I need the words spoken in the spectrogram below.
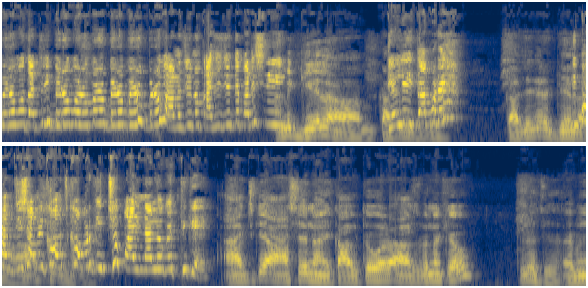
বেরোবো তাড়াতাড়ি বেরো বেরো বেরো বেরো বেরো বেরো আমার জন্য কাজে যেতে পারিস নি আমি গেলাম গেলি, তারপরে? কাজে যে গেলাম ভাবছিস আমি খোঁজ খবর কিচ্ছু পাই না লোকের থেকে? আজকে আসে নাই কালকে ওরা আসবে না কেউ ঠিক আছে? আমি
